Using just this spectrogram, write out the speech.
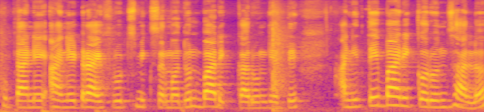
फुटाणे आणि ड्रायफ्रूट्स मिक्सरमधून बारीक करून घेते. आणि ते बारीक करून झालं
